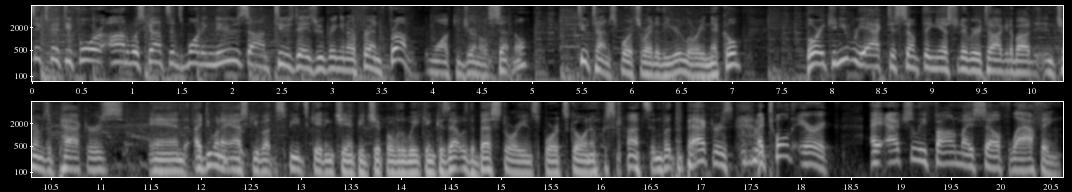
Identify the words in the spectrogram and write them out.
654 on Wisconsin's Morning News. On Tuesdays, we bring in our friend from the Milwaukee Journal Sentinel, two-time Sports Writer of the Year, Lori Nickel. Lori, can you react to something yesterday we were talking about in terms of Packers? And I do want to ask you about the speed skating championship over the weekend because that was the best story in sports going in Wisconsin. But the Packers, I told Eric, I actually found myself laughing.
